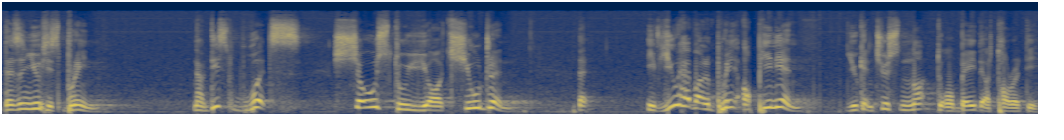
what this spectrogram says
doesn't use his brain. Now, these words shows to your children that if you have an opinion, you can choose not to obey the authority.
